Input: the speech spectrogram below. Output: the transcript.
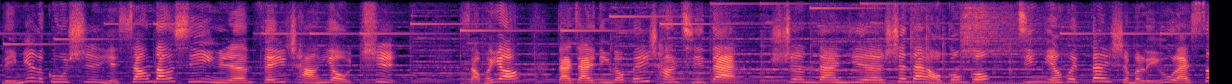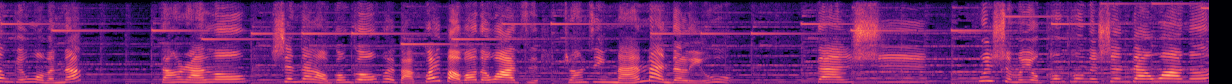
里面的故事也相当吸引人，非常有趣。小朋友，大家一定都非常期待圣诞夜，圣诞老公公今年会带什么礼物来送给我们呢？当然喽，圣诞老公公会把乖宝宝的袜子装进满满的礼物。但是，为什么有空空的圣诞袜呢？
